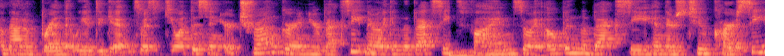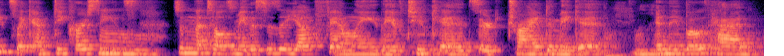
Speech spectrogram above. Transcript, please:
amount of bread that we had to get. So I said, Do you want this in your trunk or in your back seat? And they're like, In the back seat's fine. So I open the back seat, and there's two car seats, like empty car seats. So then that tells me this is a young family. They have two kids. They're trying to make it. Mhm. And they both had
